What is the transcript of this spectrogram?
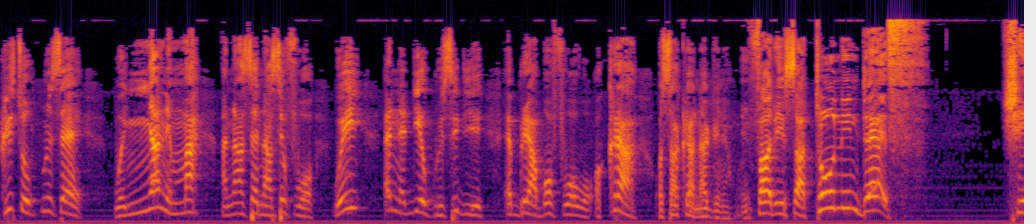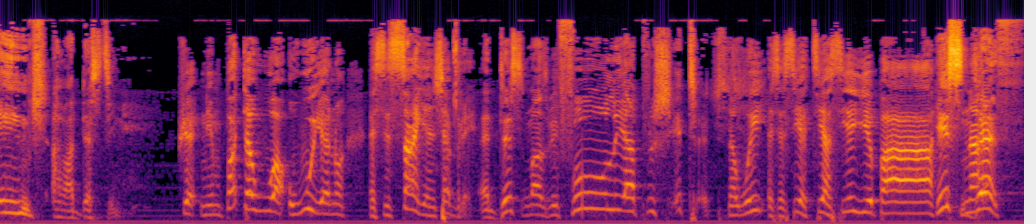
kristo hunu sɛ wanya ne mma anaasɛ n'asefoɔ wei ɛna akurusidie abɔfoɔ wɔ ɔkra ɔsakra n'adwene ho In fact, his atoning death changed our destiny. hwɛ ne mpata wu a no yɛn hyɛberɛ And this must be fully appreciated. na wei ɛsɛ sɛ yɛte aseɛ yie paa His na death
